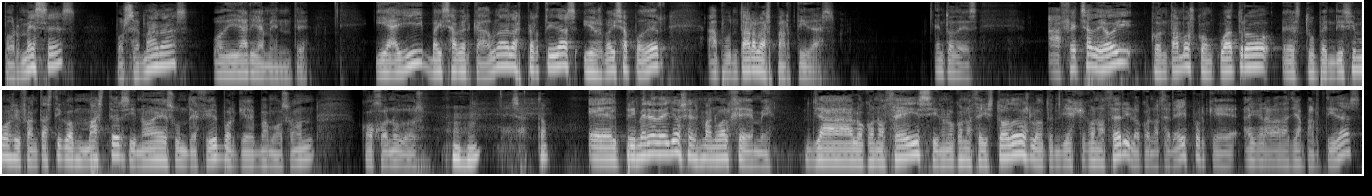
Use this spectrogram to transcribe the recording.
por meses, por semanas o diariamente. Y allí vais a ver cada una de las partidas y os vais a poder apuntar a las partidas. Entonces, a fecha de hoy contamos con cuatro estupendísimos y fantásticos masters y no es un decir porque, vamos, son cojonudos. Exacto. El primero de ellos es Manuel GM. Ya lo conocéis, si no lo conocéis todos, lo tendríais que conocer y lo conoceréis porque hay grabadas ya partidas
